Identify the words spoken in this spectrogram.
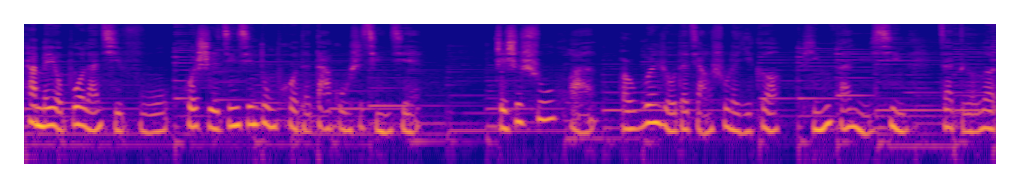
它没有波澜起伏或是惊心动魄的大故事情节。只是舒缓而温柔地讲述了一个平凡女性在得了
